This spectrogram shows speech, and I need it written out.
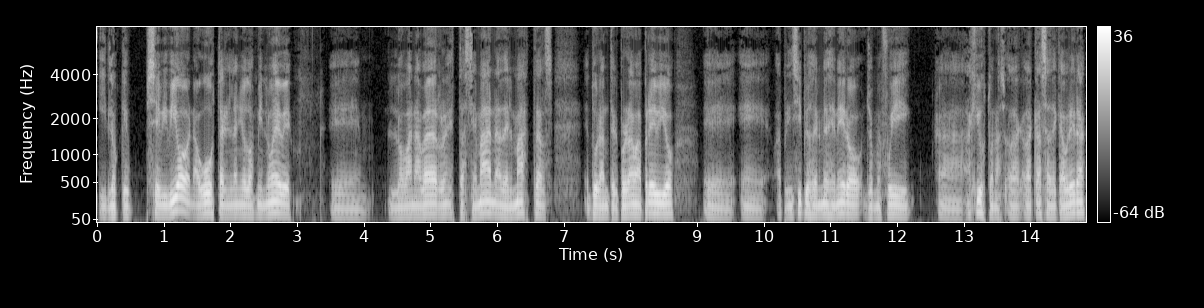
y, lo que se vivió en Augusta en el año 2009, eh, lo van a ver esta semana del Masters durante el programa previo. Eh, a principios del mes de enero yo me fui a, Houston, a la casa de Cabrera,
